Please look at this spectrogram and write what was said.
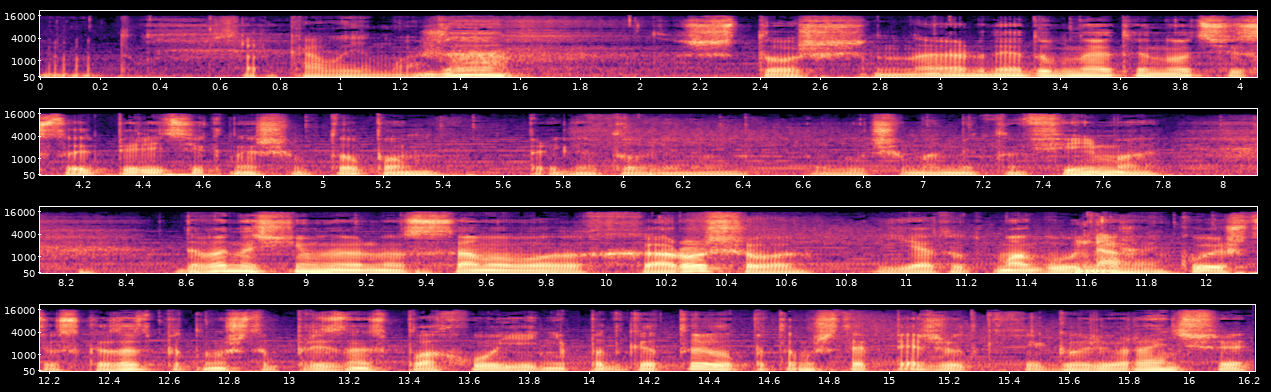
Вот, 40-е машины. Да, что ж, наверное, я думаю, на этой ноте стоит перейти к нашим топам, приготовленным лучшим моментам фильма. Давай начнем, наверное, с самого хорошего. Я тут могу кое-что сказать, потому что, признаюсь, плохое я не подготовил, потому что, опять же, вот, как я говорю раньше,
